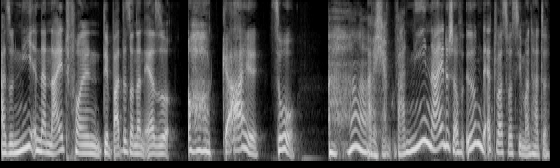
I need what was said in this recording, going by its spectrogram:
also nie in der neidvollen Debatte, sondern eher so, oh, geil, so. Aha. Aber ich war nie neidisch auf irgendetwas, was jemand hatte.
